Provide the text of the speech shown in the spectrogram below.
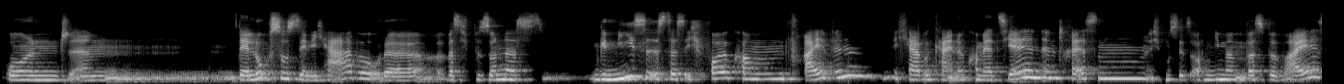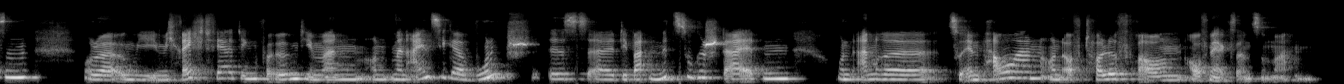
und ähm, der Luxus, den ich habe oder was ich besonders genieße, ist, dass ich vollkommen frei bin. Ich habe keine kommerziellen Interessen. Ich muss jetzt auch niemandem was beweisen oder irgendwie mich rechtfertigen vor irgendjemandem. Und mein einziger Wunsch ist, äh, Debatten mitzugestalten und andere zu empowern und auf tolle Frauen aufmerksam zu machen.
